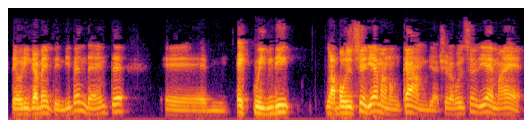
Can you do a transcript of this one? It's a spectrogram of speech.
teoricamente indipendente eh, e quindi la posizione di EMA non cambia, cioè la posizione di EMA è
